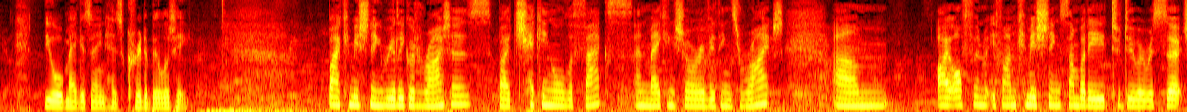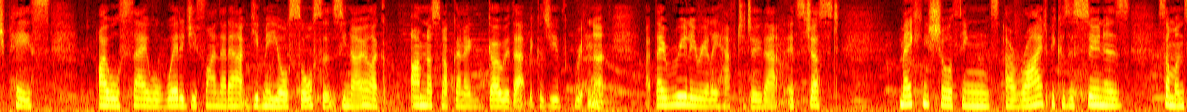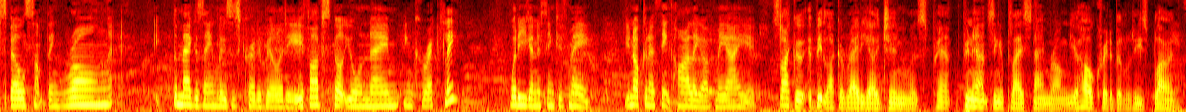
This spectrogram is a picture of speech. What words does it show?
your magazine has credibility? By commissioning really good writers, by checking all the facts and making sure everything's right. Um, I often, if I'm commissioning somebody to do a research piece, I will say, Well, where did you find that out? Give me your sources, you know, like I'm just not going to go with that because you've written it. Uh, they really, really have to do that. It's just making sure things are right because as soon as someone spells something wrong, the magazine loses credibility. If I've spelt your name incorrectly, what are you going to think of me? You're not going to think highly of me, are you? It's like a, a bit like a radio journalist pr- pronouncing a place name wrong. Your whole credibility is blown.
